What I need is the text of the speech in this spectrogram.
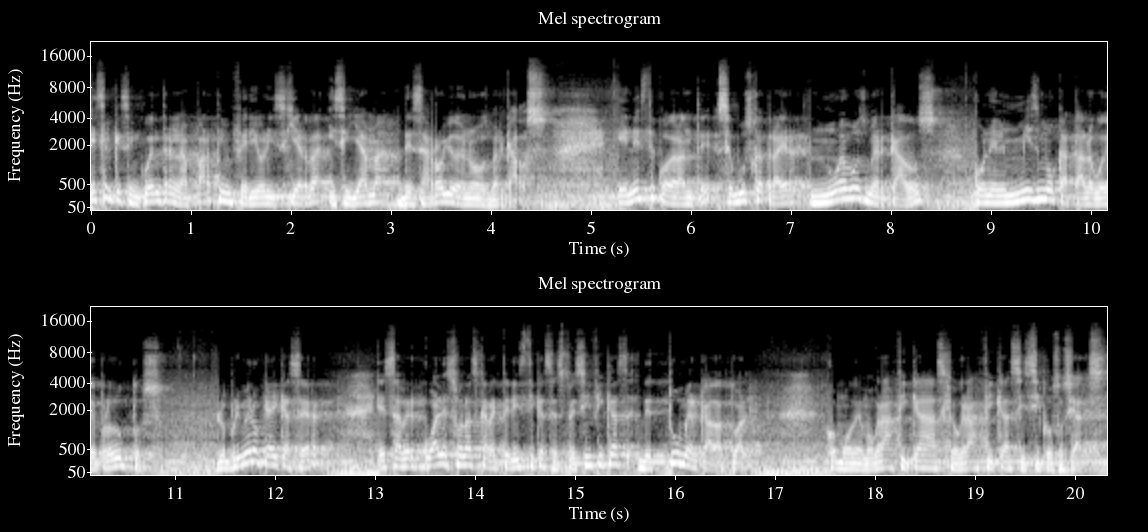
es el que se encuentra en la parte inferior izquierda y se llama Desarrollo de nuevos mercados. En este cuadrante se busca atraer nuevos mercados con el mismo catálogo de productos. Lo primero que hay que hacer es saber cuáles son las características específicas de tu mercado actual, como demográficas, geográficas y psicosociales.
